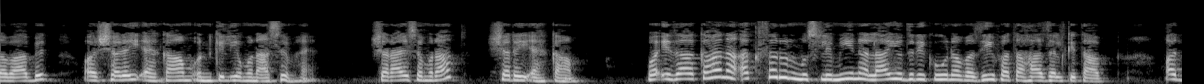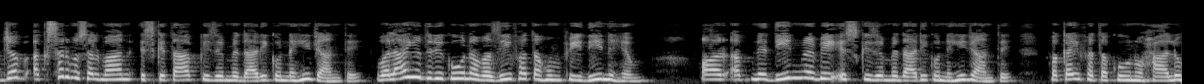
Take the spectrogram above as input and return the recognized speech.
ضوابط اور شرعی احکام ان کے لیے مناسب ہیں شرائ س مراد شرعی احکام و اضاکان اکثر المسلمین لائد ادریکون وظیف تحاظ کتاب اور جب اکثر مسلمان اس کتاب کی ذمہ داری کو نہیں جانتے ولا وظیفہ تہم فی دین اور اپنے دین میں بھی اس کی ذمہ داری کو نہیں جانتے فقی فتقون و حال و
